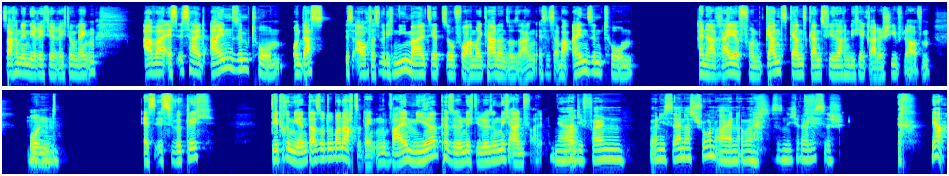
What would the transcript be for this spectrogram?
Sachen in die richtige Richtung lenken. Aber es ist halt ein Symptom und das ist auch, das würde ich niemals jetzt so vor Amerikanern so sagen. Es ist aber ein Symptom einer Reihe von ganz, ganz, ganz vielen Sachen, die hier gerade schief laufen. Und Mhm. es ist wirklich deprimierend, da so drüber nachzudenken, weil mir persönlich die Lösungen nicht einfallen. Ja, ne? die fallen Bernie Sanders schon ein, aber das ist nicht realistisch. Ja,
